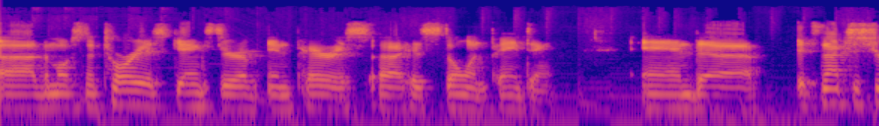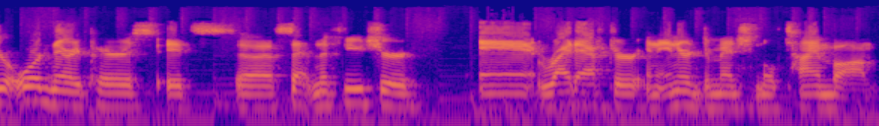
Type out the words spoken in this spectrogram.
uh, the most notorious gangster of, in Paris, uh, his stolen painting, and uh, it's not just your ordinary Paris. It's uh, set in the future, and right after an interdimensional time bomb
